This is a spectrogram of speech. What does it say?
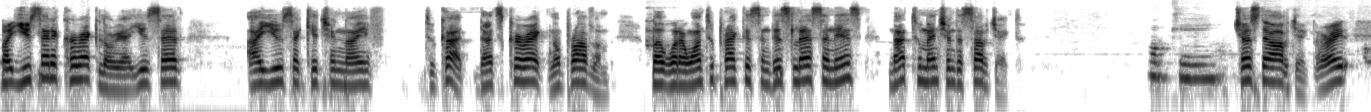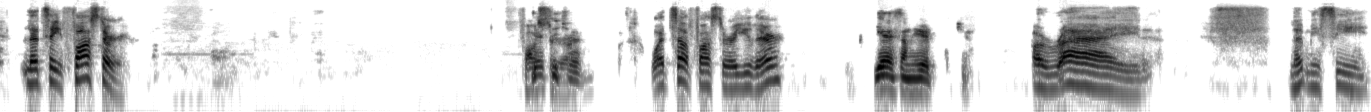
But you said it correct, Gloria. You said, I use a kitchen knife to cut. That's correct, no problem. But what I want to practice in this lesson is not to mention the subject, Okay. just the object, all right? Let's say Foster. Foster. teacher. What's up, Foster? Are you there? Yes, I'm here, teacher. All right. Let me see.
